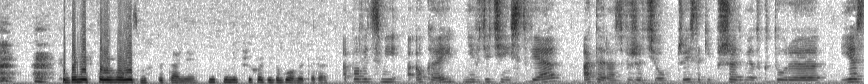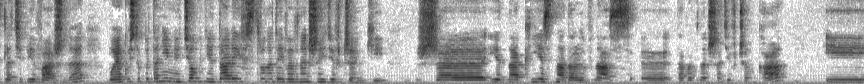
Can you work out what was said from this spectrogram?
chyba nie wcelowałyśmy w pytanie. Nic mi nie przychodzi do głowy teraz. A powiedz mi, okej, okay, nie w dzieciństwie, a teraz w życiu? Czy jest taki przedmiot, który jest dla ciebie ważny? Bo jakoś to pytanie mnie ciągnie dalej w stronę tej wewnętrznej dziewczynki, że jednak jest nadal w nas y, ta wewnętrzna dziewczynka i,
